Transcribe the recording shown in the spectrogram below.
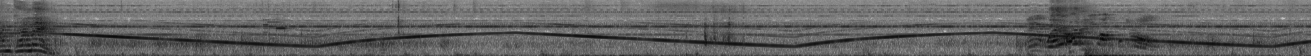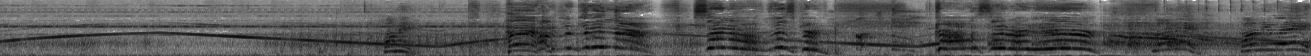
I'm coming. Hey, where are you, Uncle Joel? Coming. Hey, how did you get in there? Son of a biscuit! Okay. Come and sit right here. Tommy. Tommy, wait.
